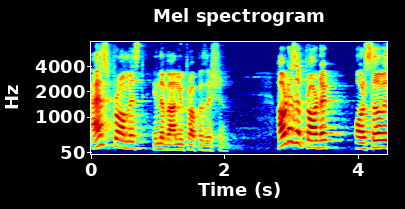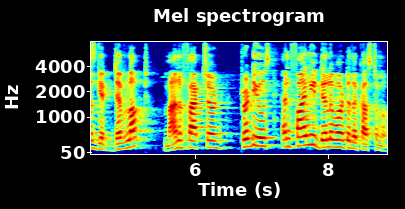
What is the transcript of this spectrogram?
as promised in the value proposition? How does a product or service get developed, manufactured, produced and finally delivered to the customer?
